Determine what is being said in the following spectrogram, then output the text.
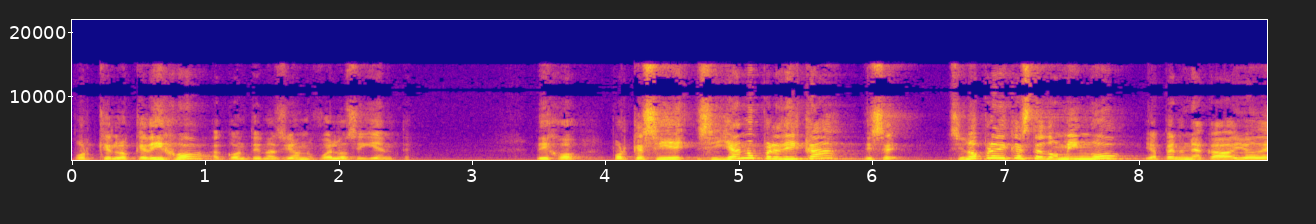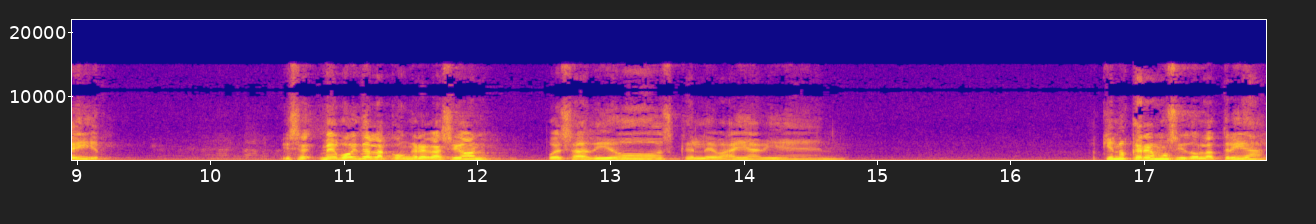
porque lo que dijo a continuación fue lo siguiente. Dijo, porque si, si ya no predica, dice, si no predica este domingo, y apenas me acabo yo de ir, dice, me voy de la congregación, pues adiós, que le vaya bien. Aquí no queremos idolatría,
